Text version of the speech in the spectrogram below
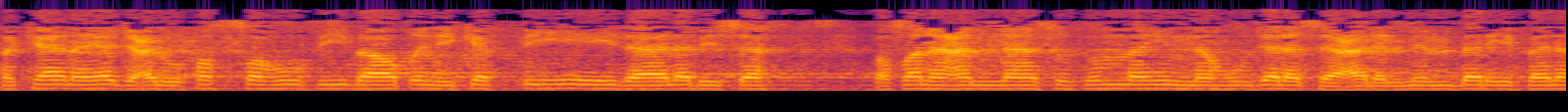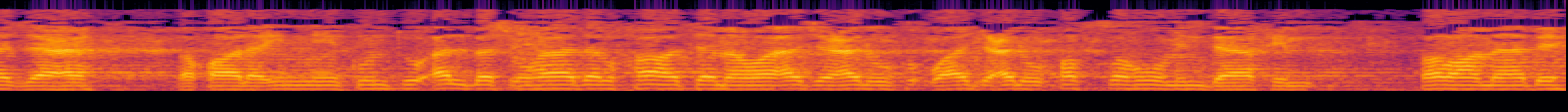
فكان يجعل فصه في باطن كفه إذا لبسه فصنع الناس ثم إنه جلس على المنبر فنزعه فقال إني كنت ألبس هذا الخاتم وأجعل, وأجعل فصه من داخل فرمى به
